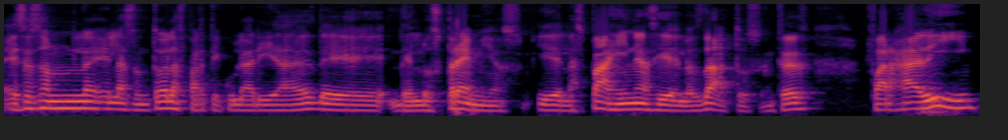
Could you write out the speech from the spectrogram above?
esos son el asunto de las particularidades de, de los premios y de las páginas y de los datos. Entonces, Farhadi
